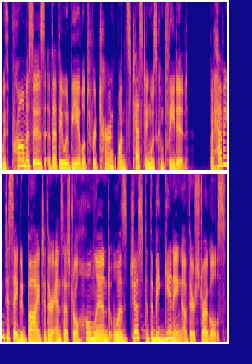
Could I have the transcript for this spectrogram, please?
with promises that they would be able to return once testing was completed. But having to say goodbye to their ancestral homeland was just the beginning of their struggles.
